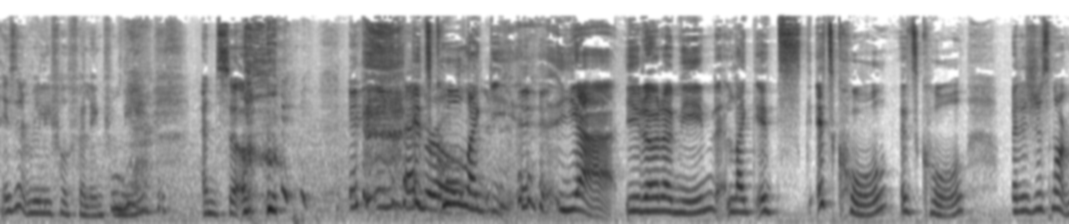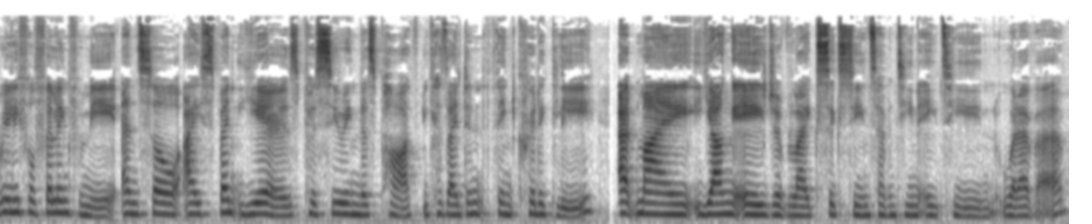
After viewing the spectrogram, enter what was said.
isn't really fulfilling for me. And so it's It's cool like yeah, you know what I mean? Like it's it's cool. It's cool but it's just not really fulfilling for me. And so I spent years pursuing this path because I didn't think critically at my young age of like 16, 17, 18, whatever.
